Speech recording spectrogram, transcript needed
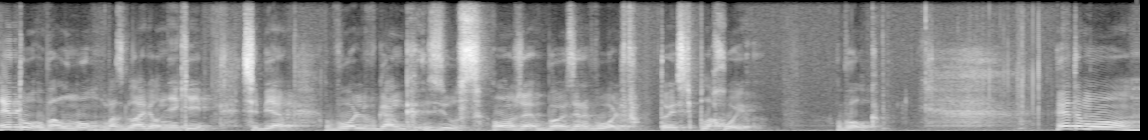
Эту волну возглавил некий себе Вольфганг Зюс, он же Бойзер Вольф, то есть плохой волк. Этому,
